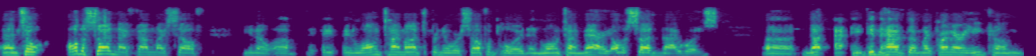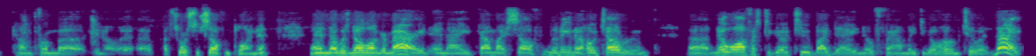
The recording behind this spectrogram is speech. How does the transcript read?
And so all of a sudden, I found myself, you know, uh, a, a longtime entrepreneur, self employed, and longtime married. All of a sudden, I was uh, not he didn't have the, my primary income come from uh, you know a, a source of self employment, and I was no longer married, and I found myself living in a hotel room uh, no office to go to by day, no family to go home to at night.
